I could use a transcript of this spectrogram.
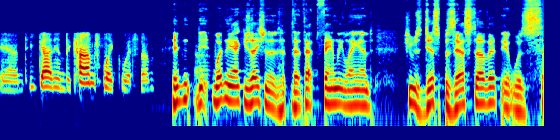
and he got into conflict with them. Didn't did- wasn't the accusation that, that that family land she was dispossessed of it? It was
